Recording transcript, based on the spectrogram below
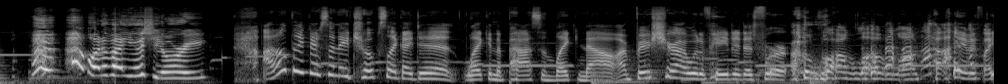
what about you, Shiori? I don't think there's any tropes like I didn't like in the past and like now. I'm pretty sure I would have hated it for a long, long, long time if I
